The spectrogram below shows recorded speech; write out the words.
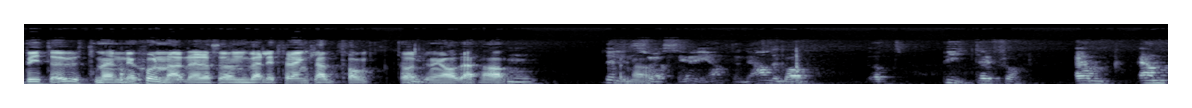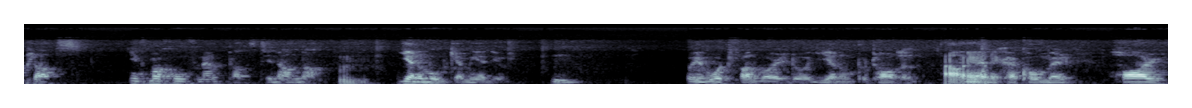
byta ut människorna, det är alltså en väldigt förenklad tol- tolkning av det. Ja. Mm. Det är lite så jag ser det egentligen. Det handlar bara om att byta ifrån en, en plats, information från en plats till en annan. Mm. Genom olika medier. Mm. Och i vårt fall var det då genom portalen. Ja, en ja. människa kommer, har,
